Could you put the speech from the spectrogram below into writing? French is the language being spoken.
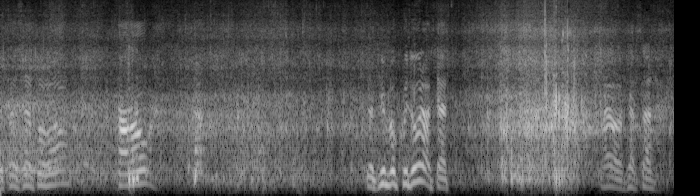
J'ai passé un loin. Pardon. Il n'y a plus beaucoup d'eau là peut-être. Ouais, on va faire ça.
